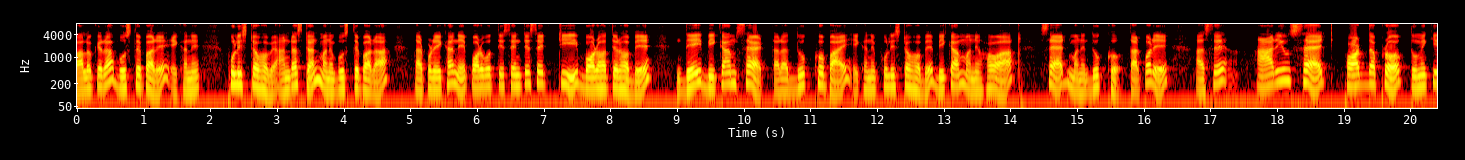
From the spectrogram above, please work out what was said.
বালকেরা বুঝতে পারে, এখানে ফুল স্টপ হবে। আন্ডারস্ট্যান্ড মানে বুঝতে পারা। তারপরে এখানে পরবর্তী সেন্টেন্সে টি বড় হাতের হবে। দে বিকাম স্যাড তারা দুঃখ পায়, এখানে ফুল স্টপ হবে। বিকাম মানে হওয়া স্যাড মানে দুঃখ। তারপরে আছে are you sad for the frog তুমি কি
